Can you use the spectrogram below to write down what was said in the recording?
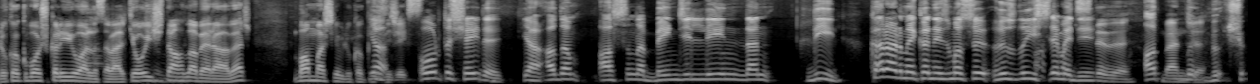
Lukaku boş kaleyi yuvarlasa belki o iştahla beraber bambaşka bir Lukaku Ya, izleyeceksin. orada şey de ya adam aslında bencilliğinden değil karar mekanizması hızlı işlemedi. istedi. At, bence. şu-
